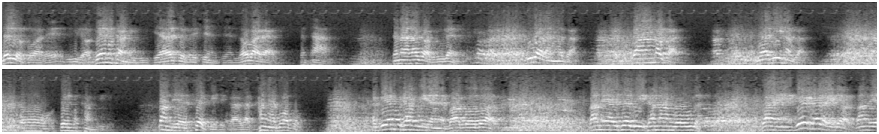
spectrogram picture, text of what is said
လက်လွတ်သွားတယ်ဒီတော့အကဲမခံနိုင်ဘူးဇာဆိုလို့ရှိရင်လောဘကတဏှာတဏှာနောက်ကဘယ်လိုလဲဥပါဒနောက်ကကာနောက်ကဇာတိနောက်ကဩအကဲမခံဘူးတန်ရဆက်ပြီးဒီကလာခန္ဓာသွားပုံအကဲမခံမိတာနဲ့ဘာပေါ်သွားတန်ရဆက်ပြီးခန္ဓာမပေါ်ဘူးလားဒါရင်အကဲခလိုက်တော့တန်ရ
